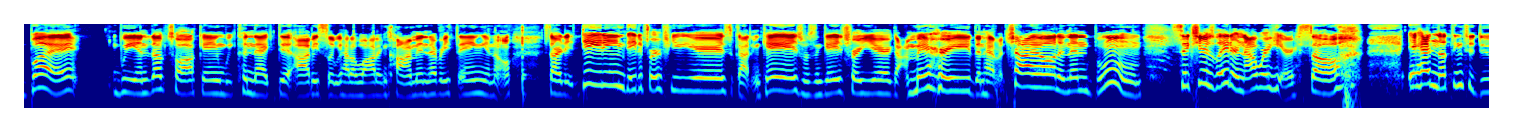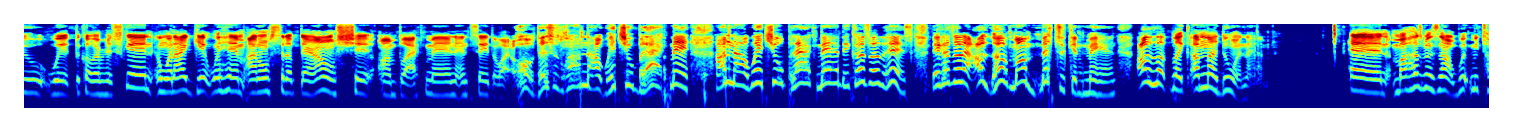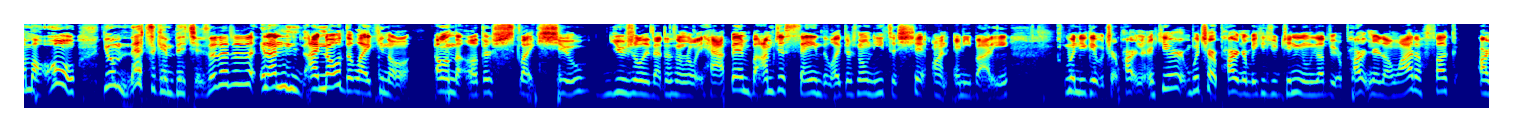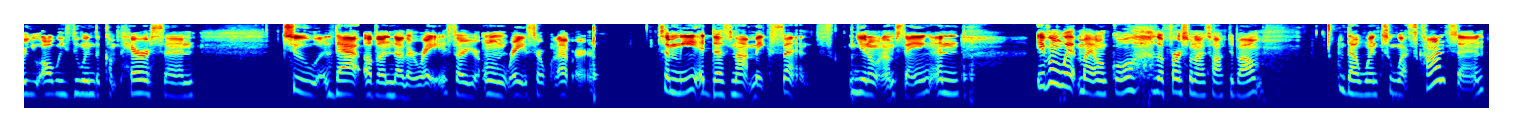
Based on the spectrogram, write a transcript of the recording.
But we ended up talking, we connected. Obviously, we had a lot in common and everything, you know. Started dating, dated for a few years, got engaged, was engaged for a year, got married, then have a child, and then boom, six years later, now we're here. So it had nothing to do with the color of his skin. And when I get with him, I don't sit up there, I don't shit on black men and say they're like, oh, this is why I'm not with you, black man. I'm not with you, black man, because of this, because of that. I love my Mexican man. I love, like, I'm not doing that and my husband's not with me talking about oh you're mexican bitches. And i, I know that like you know on the other sh- like shoe usually that doesn't really happen but i'm just saying that like there's no need to shit on anybody when you get with your partner. If you're with your partner because you genuinely love your partner then why the fuck are you always doing the comparison to that of another race or your own race or whatever? To me it does not make sense. You know what i'm saying? And even with my uncle the first one i talked about that went to Wisconsin,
